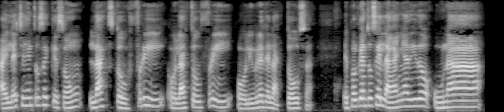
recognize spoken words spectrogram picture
hay leches entonces que son lactose free o lactose free o libres de lactosa. Es porque entonces le han añadido una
